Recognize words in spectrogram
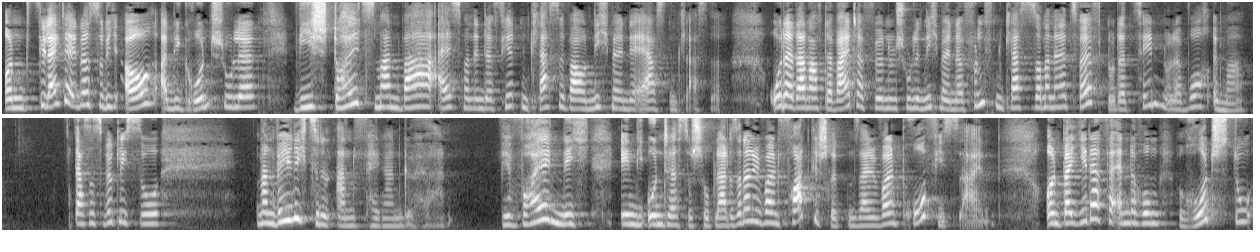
Und vielleicht erinnerst du dich auch an die Grundschule, wie stolz man war, als man in der vierten Klasse war und nicht mehr in der ersten Klasse. Oder dann auf der weiterführenden Schule nicht mehr in der fünften Klasse, sondern in der zwölften oder zehnten oder wo auch immer. Das ist wirklich so, man will nicht zu den Anfängern gehören. Wir wollen nicht in die unterste Schublade, sondern wir wollen fortgeschritten sein, wir wollen Profis sein. Und bei jeder Veränderung rutschst du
